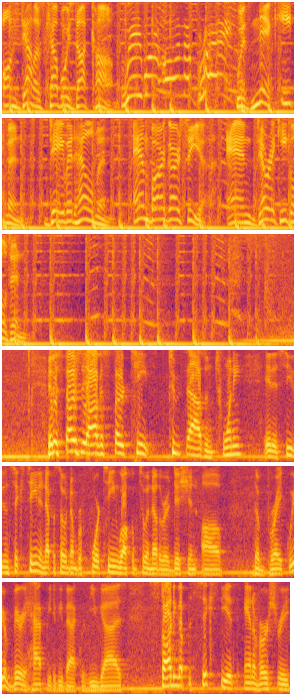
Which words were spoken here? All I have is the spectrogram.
on DallasCowboys.com We were on a break. with Nick Eatman, David Helman, Ambar Garcia, and Derek Eagleton. It is Thursday, August 13th, 2020. It is season 16 and episode number 14. Welcome to another edition of The Break. We are very happy to be back with you guys. Starting up the 60th anniversary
